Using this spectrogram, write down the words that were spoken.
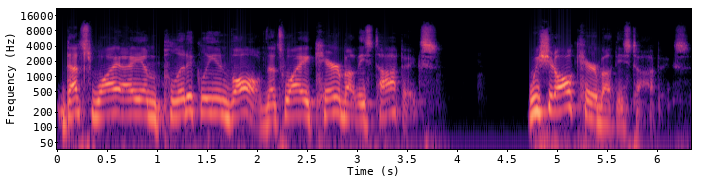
that's why I am politically involved. That's why I care about these topics. We should all care about these topics.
